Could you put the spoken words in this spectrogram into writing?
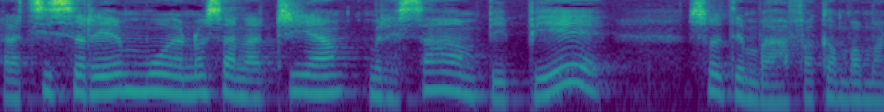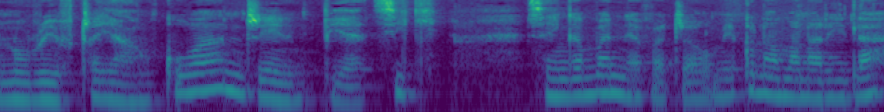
Raha tsisy ireny moa ianao sanatria miresaha amin'ny bebe e! sao dia mba afaka mba manoro hevitra ihany koa ny renibeantsika. Izay angamba ny hafatra omeko namana ry lahy.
